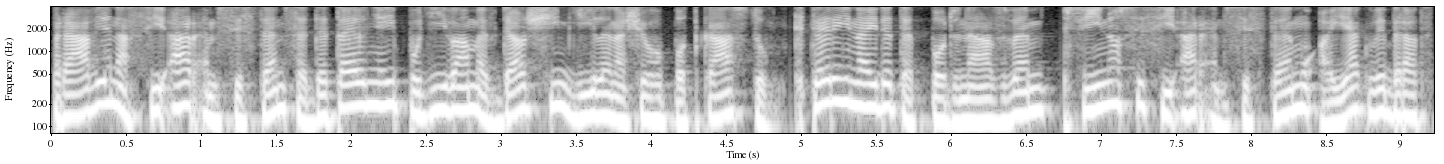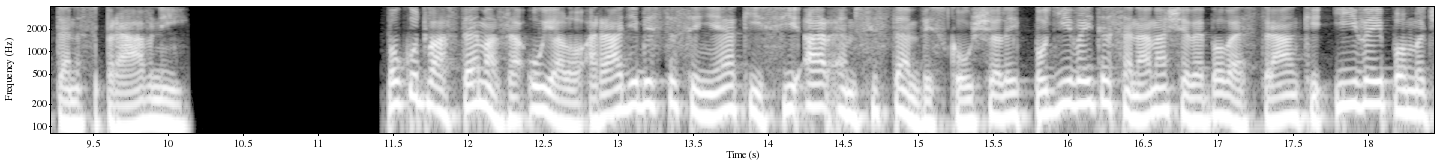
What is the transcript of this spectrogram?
Právě na CRM systém se detailněji podíváme v dalším díle našeho podcastu, který najdete pod názvem Přínosy CRM systému a jak vybrat ten správný. Pokud vás téma zaujalo a rádi byste si nějaký CRM systém vyzkoušeli, podívejte se na naše webové stránky evay-crm.cz.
